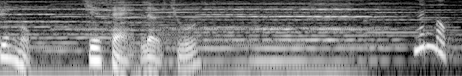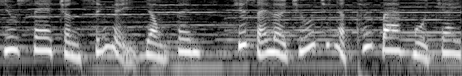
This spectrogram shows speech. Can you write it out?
Chuyên mục Chia sẻ lời Chúa Linh mục Du Xe Trần Xí Nghị dòng tên Chia sẻ lời Chúa Chủ nhật thứ ba mùa chay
